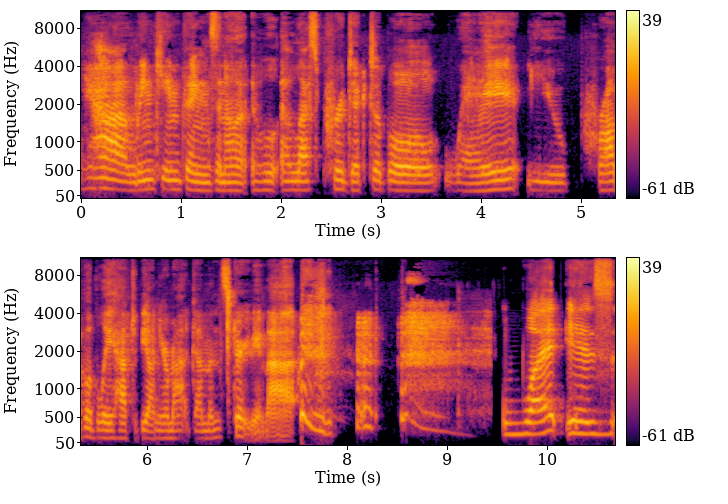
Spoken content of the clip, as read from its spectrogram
yeah, linking things in a, a less predictable way, you probably have to be on your mat demonstrating that. what is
